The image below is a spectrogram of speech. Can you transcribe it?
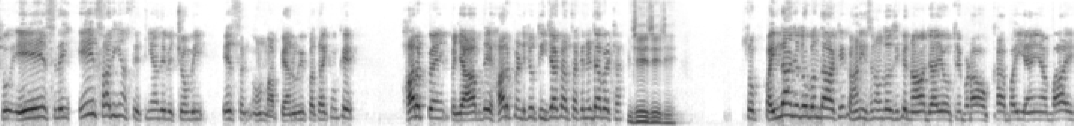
ਸੋ ਇਸ ਲਈ ਇਹ ਸਾਰੀਆਂ ਸਥਿਤੀਆਂ ਦੇ ਵਿੱਚੋਂ ਵੀ ਇਹ ਹੁਣ ਮਾਪਿਆਂ ਨੂੰ ਵੀ ਪਤਾ ਹੈ ਕਿਉਂਕਿ ਹਰ ਪੰਜਾਬ ਦੇ ਹਰ ਪਿੰਡ 'ਚੋਂ ਤੀਜਾ ਘਰ ਤਾਂ ਕੈਨੇਡਾ ਬੈਠਾ। ਜੀ ਜੀ ਜੀ। ਸੋ ਪਹਿਲਾਂ ਜਦੋਂ ਬੰਦਾ ਆ ਕੇ ਕਹਾਣੀ ਸੁਣਾਉਂਦਾ ਸੀ ਕਿ ਨਾ ਜਾਇਓ ਉੱਥੇ ਬੜਾ ਔਖਾ ਹੈ, ਬਾਈ ਐ ਆ ਬਾਏ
